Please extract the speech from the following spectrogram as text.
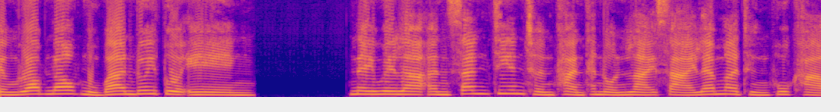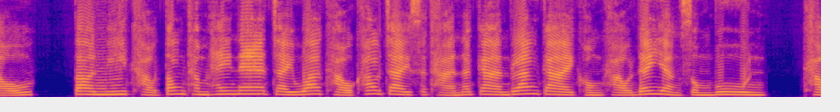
ยังรอบนอกหมู่บ้านด้วยตัวเอง ในเวลาอันสั้นเจี้ยนเฉินผ่านถนนหลายสายและมาถึงภูเขา ตอนนี้เขาต้องทำให้แน่ใจว่าเขาเข้าใจสถานการณ์ร่างกายของเขาได้อย่างสมบูรณ์ เขา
